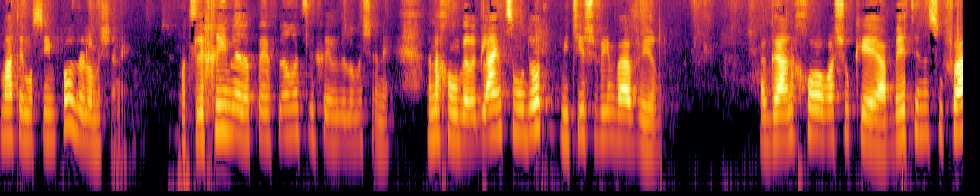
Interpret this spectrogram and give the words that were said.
מה אתם עושים פה זה לא משנה. מצליחים ללפף, לא מצליחים, זה לא משנה. אנחנו ברגליים צמודות מתיישבים באוויר. אגן אחורה שוקע, בטן אסופה,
